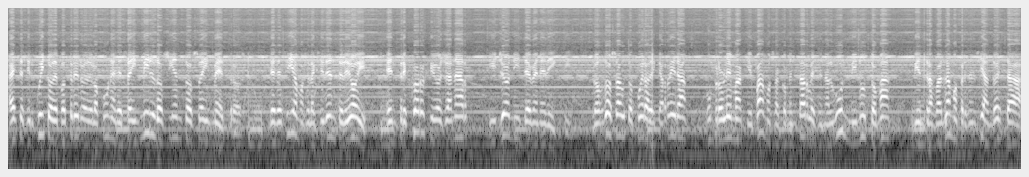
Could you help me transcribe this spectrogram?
a este circuito de Potrero de los Funes de 6.206 metros. Les decíamos el accidente de hoy entre Jorge Ollanar y Johnny De Benedicti. Los dos autos fuera de carrera, un problema que vamos a comentarles en algún minuto más mientras vayamos presenciando esta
